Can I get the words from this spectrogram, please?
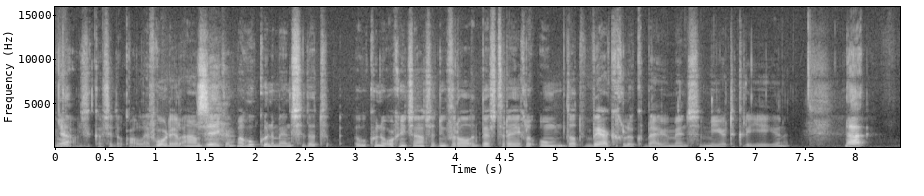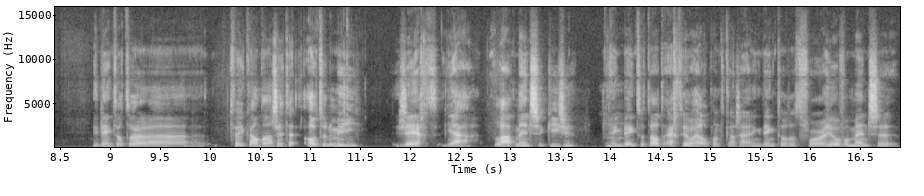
ja. nou, dus er zitten ook allerlei voordelen aan. Zeker. Maar hoe kunnen mensen dat, hoe kunnen organisaties het nu vooral het beste regelen om dat werkgeluk bij hun mensen meer te creëren? Nou, ik denk dat er uh, twee kanten aan zitten. Autonomie zegt, ja, laat mensen kiezen. Ik denk dat dat echt heel helpend kan zijn. Ik denk dat het voor heel veel mensen,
